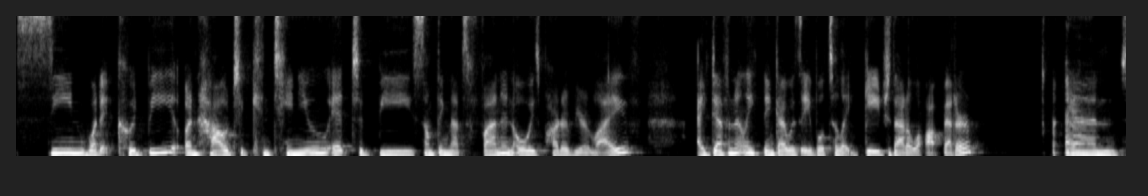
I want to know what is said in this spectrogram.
seen what it could be and how to continue it to be something that's fun and always part of your life i definitely think i was able to like gauge that a lot better. And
